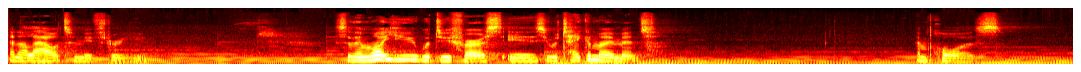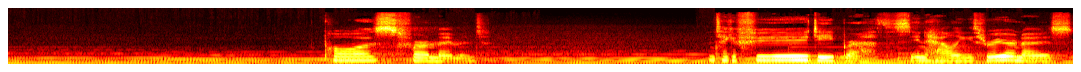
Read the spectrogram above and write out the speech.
and allow it to move through you. So, then what you would do first is you would take a moment and pause. Pause for a moment. And take a few deep breaths, inhaling through your nose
